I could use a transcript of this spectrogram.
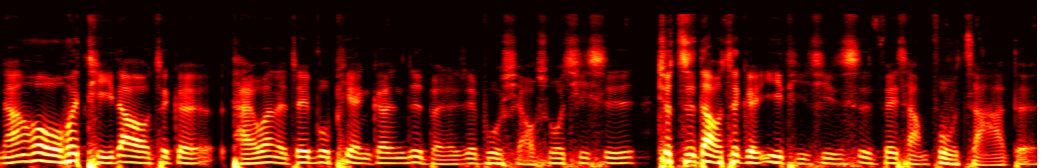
然后会提到这个台湾的这部片跟日本的这部小说，其实就知道这个议题其实是非常复杂的。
